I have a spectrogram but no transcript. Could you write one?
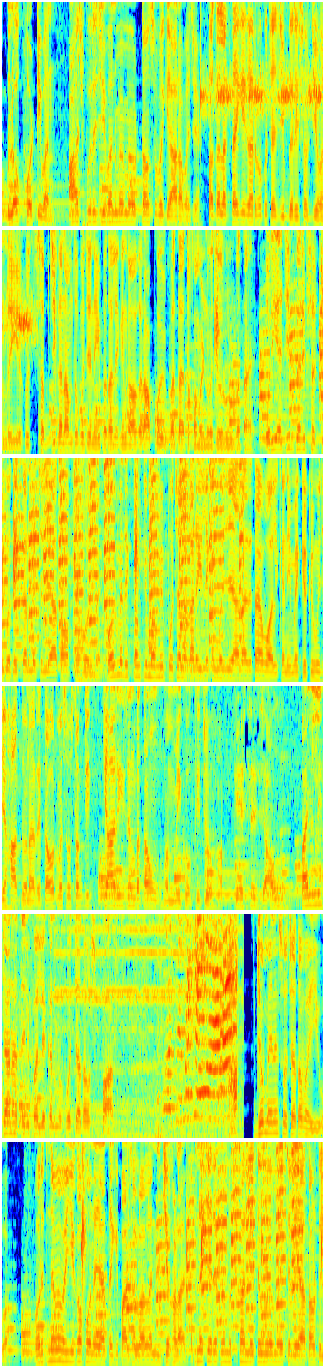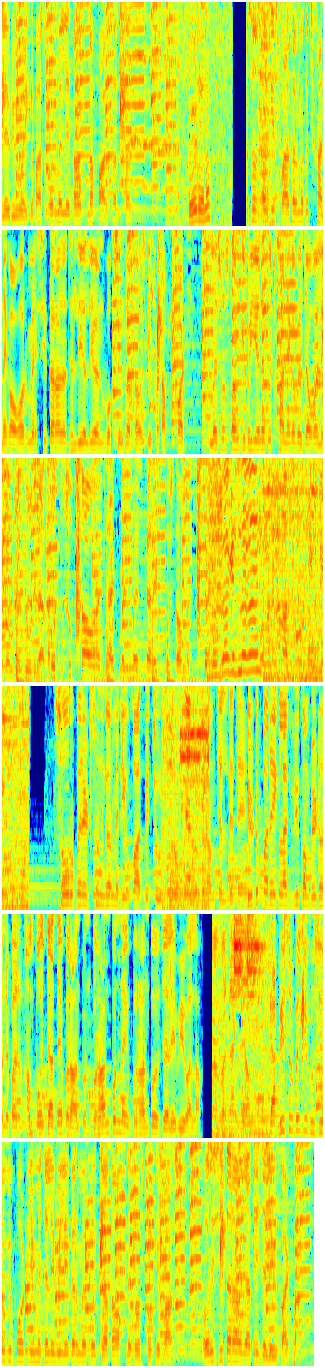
Block 41 आज पूरे जीवन में मैं उठता हूँ सुबह ग्यारह बजे। पता लगता है कि घर में कुछ अजीब गरीब सब्ज़ी बन रही है। कुछ सब्ज़ी का नाम तो मुझे नहीं पता लेकिन अगर आपको भी पता है तो कमेंट में ज़रूर बताएँ। और ये अजीब गरीब सब्ज़ी को देखकर मैं चले जाता हूँ अपने हॉल में। हॉल में देखता हूँ कि मम्मी पोछा लगा रही है लेकिन मुझे जाना रहता है बालकनी में क्योंकि मुझे हाथ धोना रहता है। और मैं सोचता हूँ कि क्या रीजन बताऊँ मम्मी को कि जो हाँ। कैसे जाऊँ? फाइनली जान हथेली पर लेकर मैं पहुँच जाता हूँ उस पार। जो मैंने सोचा था वही हुआ। और इतने में भैया का फ़ोन आ जाता है कि पार्सल वाला नीचे खड़ा है। अपने चेहरे पे मुस्कान लेते हुए मैं चले जाता हूँ डिलीवरी बॉय के पास और मैं लेता हूँ अपना पार्सल सल पेड़ है ना? मैं सोचता हूँ कि इस पार्सल में कुछ खाने का होगा और मैं इसी तरह जल्दी जल्दी अनबॉक्सिंग करता हूँ इसकी फटाफट। मैं सोचता हूँ कि भैया ने कुछ खाने का भेजा होगा लेकिन दिल टूट जाता है। उत्सुकता और एक्साइटमेंट में इसका रेट पूछता हूँ मैं। कितना का मतलब सौ रुपए रेट सुनकर मेरी औकात भी चूर चूर हो गई और फिर हम चल देते हैं। यूट्यूब पर एक लाख व्यू कंप्लीट होने पर हम पहुँच जाते हैं बुरहानपुर। बुरहानपुर नहीं बुरहानपुर जलेबी वाला। बीस रुपए की खुशियों की पोटली में जलेबी लेकर मैं पहुँच जाता हूँ अपने दोस्तों के पास, और इसी तरह हो जाती है जलेबी पार्टी।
